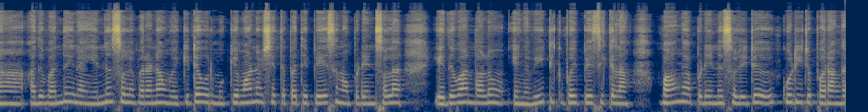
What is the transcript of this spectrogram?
நான் அது வந்து நான் என்ன சொல்ல போகிறேன்னா உங்ககிட்ட ஒரு முக்கியமான விஷயத்தை பற்றி பேசணும் அப்படின்னு சொல்ல எதுவாக இருந்தாலும் எங்கள் வீட்டுக்கு போய் பேசிக்கலாம். வாங்க அப்படின்னு சொல்லிட்டு கூட்டிகிட்டு போகிறாங்க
